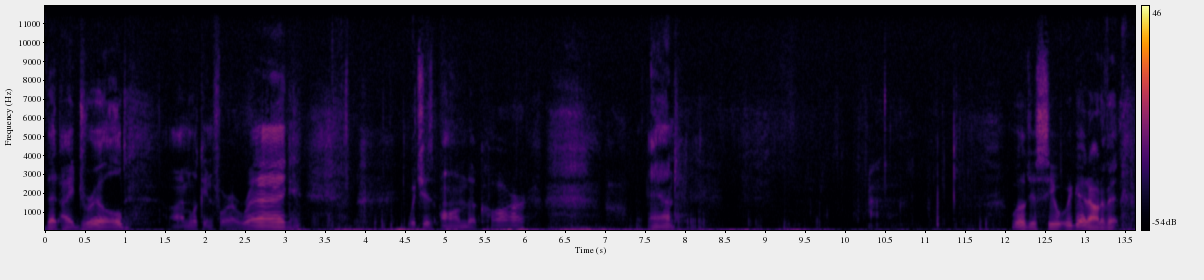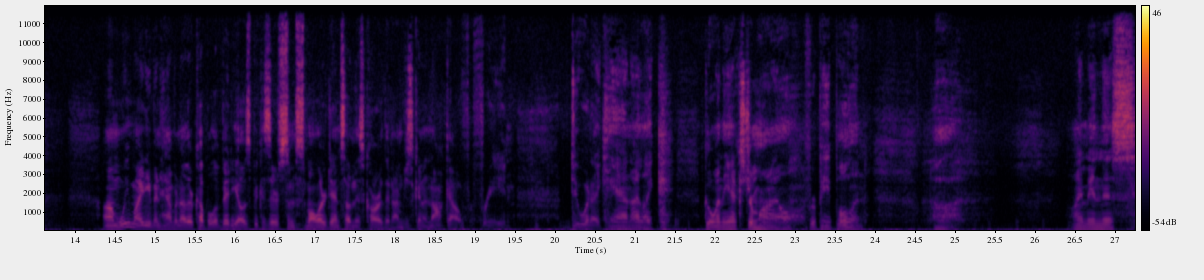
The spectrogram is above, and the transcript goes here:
that I drilled. I'm looking for a rag, which is on the car. And we'll just see what we get out of it. Um, we might even have another couple of videos because there's some smaller dents on this car that I'm just going to knock out for free and do what I can. I like going the extra mile for people and uh, I'm in this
